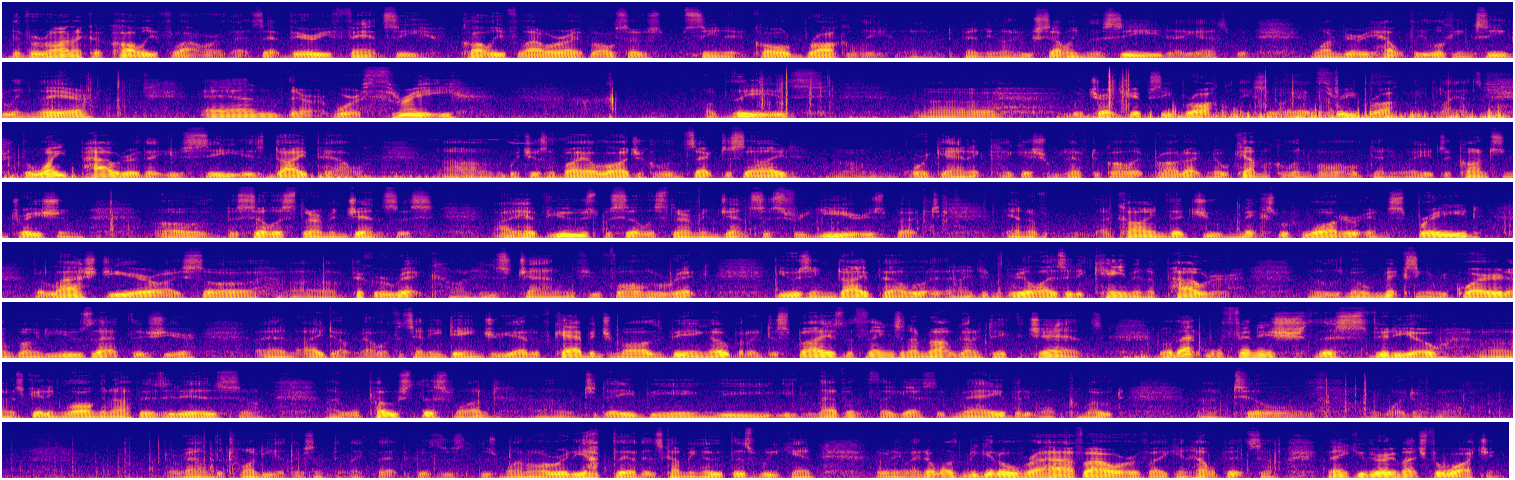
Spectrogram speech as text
the Veronica cauliflower. That's that very fancy cauliflower. I've also seen it called broccoli, uh, depending on who's selling the seed, I guess. But one very healthy looking seedling there. And there were three of these, uh, which are gypsy broccoli. So I have three broccoli plants. The white powder that you see is Dipel, uh, which is a biological insecticide organic, I guess you would have to call it product, no chemical involved anyway. It's a concentration of Bacillus thuringiensis. I have used Bacillus thuringiensis for years, but in a, a kind that you mixed with water and sprayed. But last year I saw uh, Picker Rick on his channel, if you follow Rick, using Dipel, and I didn't realize that it came in a powder. There's no mixing required. I'm going to use that this year and I don't know if there's any danger yet of cabbage moths being out, but I despise the things and I'm not going to take the chance. Well, that will finish this video. Uh, it's getting long enough as it is, so I will post this one. Uh, today being the 11th, I guess, of May, but it won't come out until, oh, I don't know, around the 20th or something like that because there's, there's one already up there that's coming out this weekend. But anyway, I don't want them to get over a half hour if I can help it. So thank you very much for watching.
